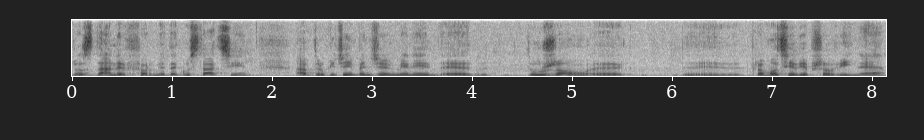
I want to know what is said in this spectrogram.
rozdany w formie degustacji. A w drugi dzień będziemy mieli y, dużą y, y, promocję wieprzowiny.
